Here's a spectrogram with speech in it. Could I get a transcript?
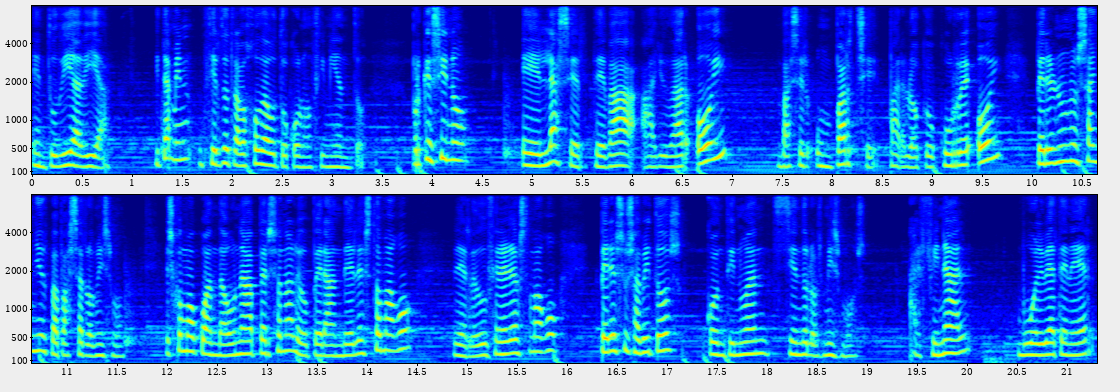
en tu día a día y también cierto trabajo de autoconocimiento. Porque si no, el láser te va a ayudar hoy, va a ser un parche para lo que ocurre hoy, pero en unos años va a pasar lo mismo. Es como cuando a una persona le operan del estómago, le reducen el estómago, pero sus hábitos continúan siendo los mismos. Al final, vuelve a tener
